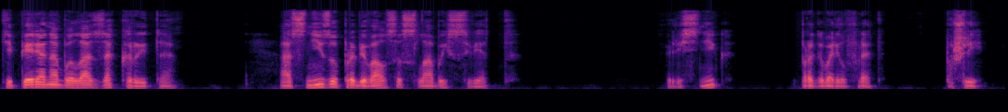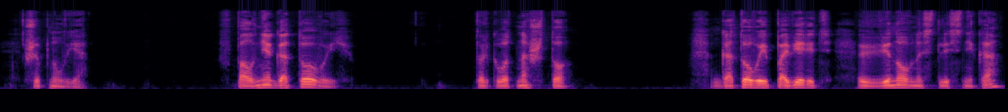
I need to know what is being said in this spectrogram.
теперь она была закрыта, а снизу пробивался слабый свет. — Лесник? — проговорил Фред. — Пошли, — шепнул я. — Вполне готовый. Только вот на что? Готовый поверить в виновность лесника?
